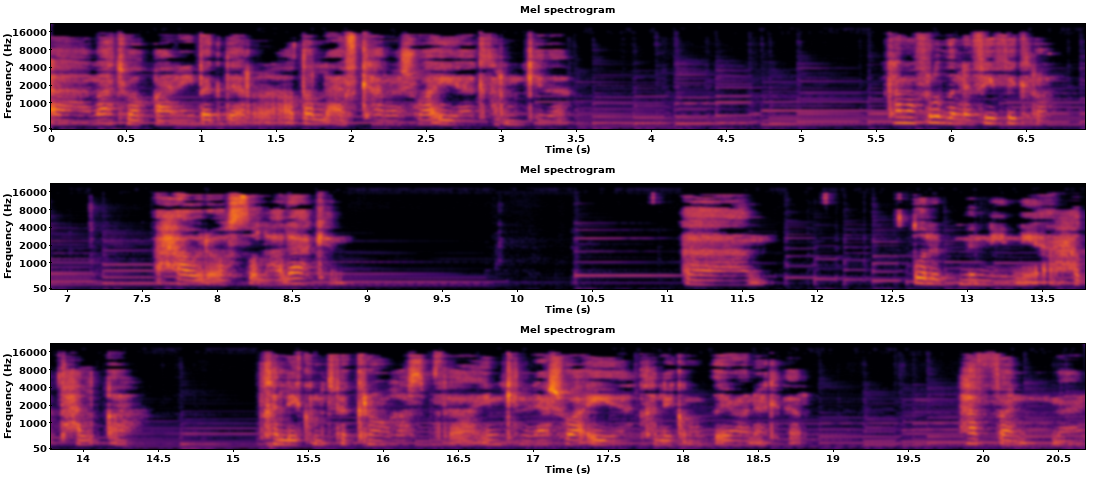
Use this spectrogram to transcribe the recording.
آه ما أتوقع أني بقدر أطلع أفكار عشوائية أكثر من كذا. كان مفروض أن في فكرة أحاول أوصلها لكن آه طلب مني إني أحط حلقة تخليكم تفكرون غصب فيمكن العشوائية تخليكم تضيعون أكثر. هفن مع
